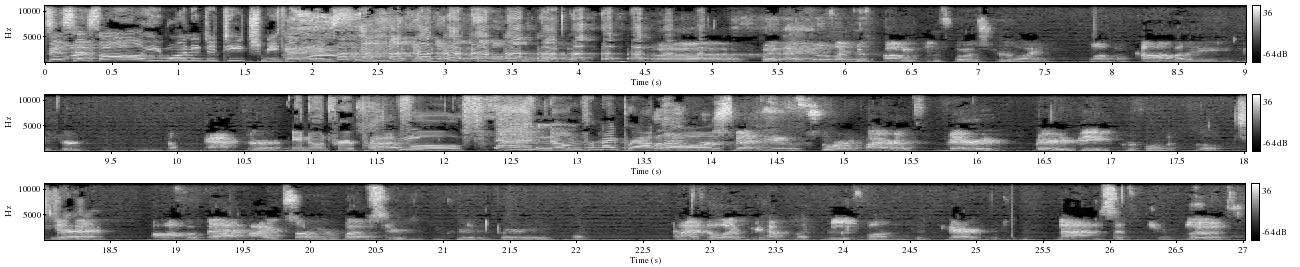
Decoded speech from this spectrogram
This is all he wanted to teach me, guys. uh, but it feels like this probably influenced your like love of comedy because you're and becoming an actor. You're known for your pratfalls. Known for my When I pratfalls. first met you, Story Pirates, very, very big performance. Sure. And then off of that, I saw your web series that you created, very, like, and I feel like you have like really fun, good characters. Not in the sense of Jerry Lewis.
